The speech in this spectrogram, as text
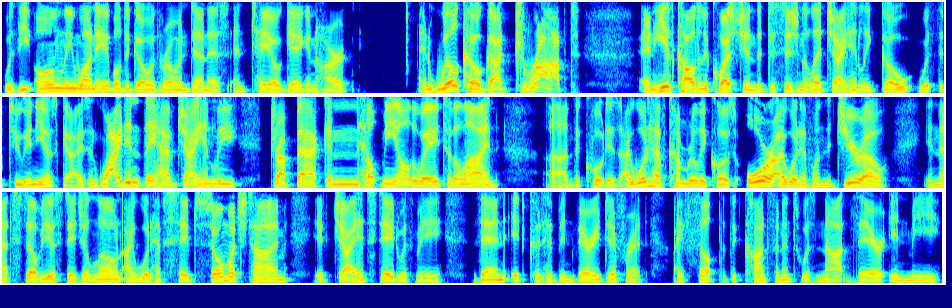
was the only one able to go with Rohan Dennis and Tao Geoghegan Hart. And Wilco got dropped. And he has called into question the decision to let Jai Hindley go with the two Ineos guys. And why didn't they have Jai Hindley drop back and help me all the way to the line? Uh, the quote is, I would have come really close, or I would have won the Giro. In that Stelvio stage alone, I would have saved so much time if Jai had stayed with me. Then it could have been very different. I felt that the confidence was not there in me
